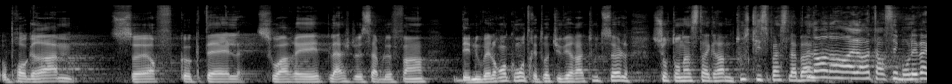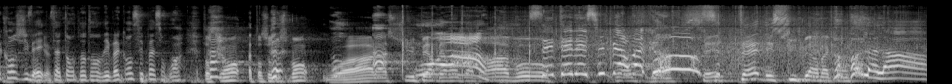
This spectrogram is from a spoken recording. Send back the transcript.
Au programme, surf, cocktail, soirée, plage de sable fin, des nouvelles rencontres. Et toi, tu verras toute seule sur ton Instagram tout ce qui se passe là-bas. Non, non, alors attends, c'est bon, les vacances, j'y vais. Attends, attends, attends, les vacances, c'est pas sans moi. Attention, attention doucement. Voilà, super, Wow bravo. C'était des super vacances C'était des super vacances. Oh là là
